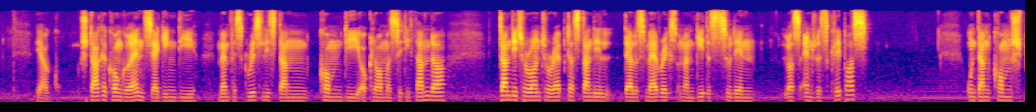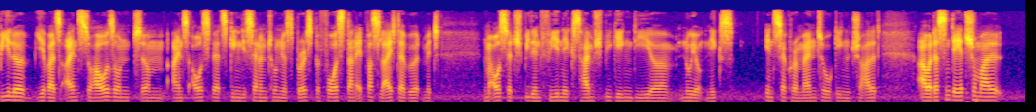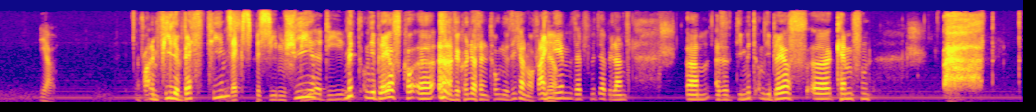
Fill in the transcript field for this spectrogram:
ja, starke Konkurrenz, ja gegen die Memphis Grizzlies, dann kommen die Oklahoma City Thunder, dann die Toronto Raptors, dann die Dallas Mavericks und dann geht es zu den Los Angeles Clippers. Und dann kommen Spiele jeweils eins zu Hause und ähm, eins auswärts gegen die San Antonio Spurs, bevor es dann etwas leichter wird mit einem Auswärtsspiel in Phoenix, Heimspiel gegen die äh, New York Knicks, in Sacramento gegen Charlotte. Aber das sind ja jetzt schon mal, ja. Vor allem viele West-Teams. Sechs bis sieben Spiele, die, die. Mit um die Playoffs, äh, wir können das San Antonio sicher noch reinnehmen, ja. selbst mit der Bilanz. Ähm, also die mit um die Playoffs äh, kämpfen.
